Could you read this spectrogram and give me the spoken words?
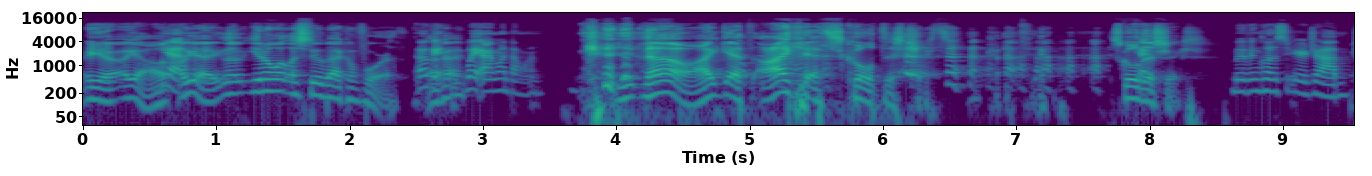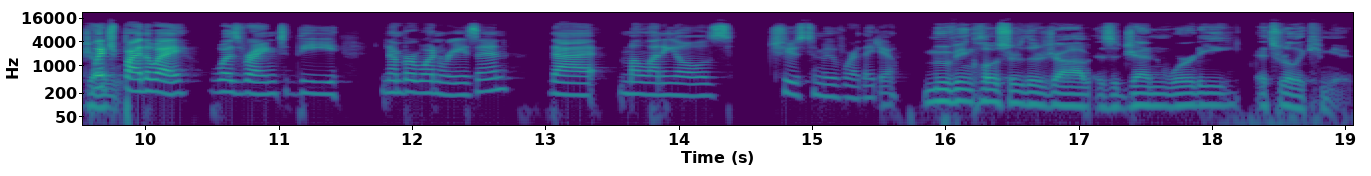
Oh, yeah. Oh, yeah. Yeah. Oh, yeah. You know what? Let's do it back and forth. Okay. Wait, I want that one. No, I get. I get school district. Goddamn. School Okay. district. Moving closer to your job, Job. which, by the way, was ranked the number one reason that millennials choose to move where they do. Moving closer to their job is a gen wordy. It's really commute.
